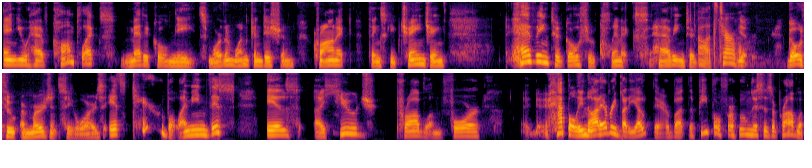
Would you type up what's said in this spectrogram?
and you have complex medical needs, more than one condition, chronic, things keep changing, having to go through clinics, having to oh, it's terrible. You know, go through emergency wards, it's terrible. I mean, this is a huge problem for happily not everybody out there but the people for whom this is a problem.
